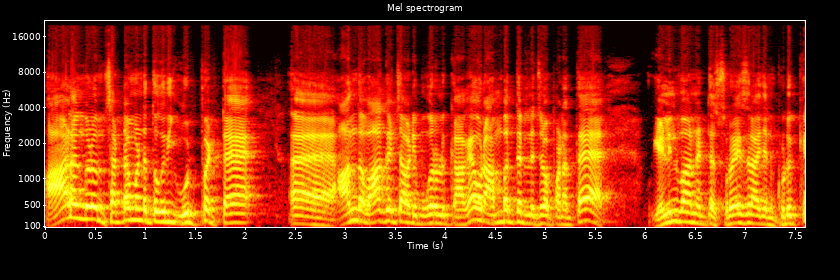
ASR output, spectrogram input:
ஆலங்குளம் சட்டமன்ற தொகுதி உட்பட்ட அந்த வாக்குச்சாவடி முகவர்களுக்காக ஒரு ஐம்பத்தெட்டு லட்ச ரூபா பணத்தை எழில்வானிட்ட சுரேஷ்ராஜன் கொடுக்க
